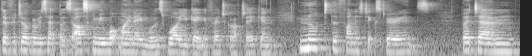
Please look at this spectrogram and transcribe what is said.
the photographer was asking me what my name was while you're getting a photograph taken. Not the funnest experience, but um,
